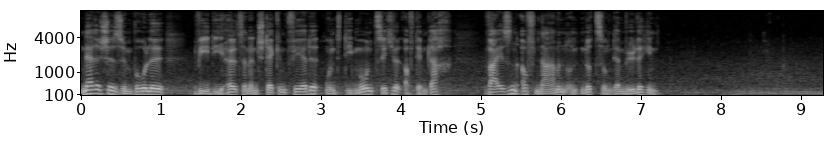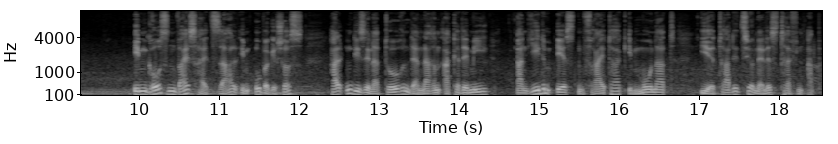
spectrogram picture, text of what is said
Närrische Symbole wie die hölzernen Steckenpferde und die Mondsichel auf dem Dach weisen auf Namen und Nutzung der Mühle hin. Im großen Weisheitssaal im Obergeschoss halten die Senatoren der Narrenakademie an jedem ersten Freitag im Monat ihr traditionelles Treffen ab.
